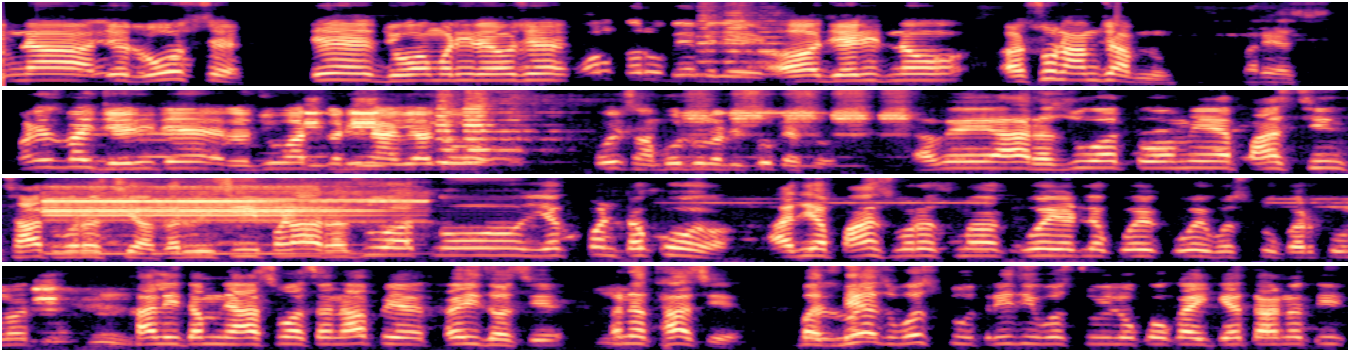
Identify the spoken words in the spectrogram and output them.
એમના જે રોષ છે તે જોવા મળી રહ્યો છે. જે રીતનો શું નામ છે આપનું? પરેશ. પરેશભાઈ જે રીતે રજૂઆત કરીને આવ્યા છો કોઈ સાંભળતું નથી. શું કહેશો? હવે આ રજૂઆતો અમે પાંચથી સાત વર્ષથી આ કરવી છીએ પણ આ રજૂઆતનો એક પણ ટકો આજે પાંચ વર્ષમાં કોઈ એટલે કોઈ કોઈ વસ્તુ કરતું નથી. ખાલી તમને આશ્વાસન આપે થઈ જશે અને થશે. બસ બે જ વસ્તુ ત્રીજી વસ્તુ એ લોકો કઈ કહેતા નથી.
